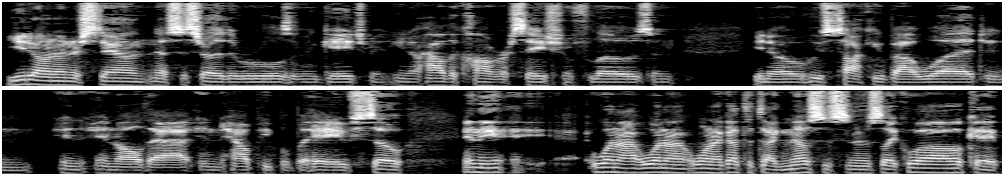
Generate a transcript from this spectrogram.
you don't understand necessarily the rules of engagement, you know, how the conversation flows and, you know, who's talking about what and, and, and all that and how people behave. So, and the when I when I when I got the diagnosis and it was like, well, okay,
